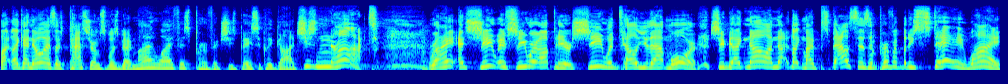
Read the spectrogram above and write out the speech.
Like, like I know as a pastor, I'm supposed to be like, my wife is perfect. She's basically God. She's not, right? And she, if she were up here, she would tell you that more. She'd be like, no, I'm not, like my spouse isn't perfect, but he stay. Why?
